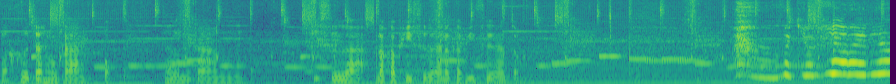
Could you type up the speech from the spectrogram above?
ก็คือจะทำการตกจะทำการผีเสื้อแล้วก็ผีเสื้อแล้วก็ผีเสื้อจบสกิลเฮียอะไรเนี่ย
